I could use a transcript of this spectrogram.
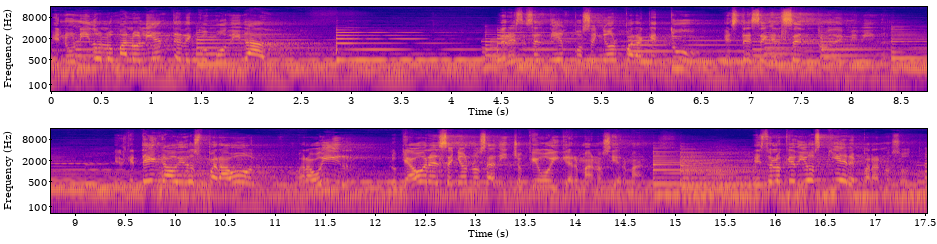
en un ídolo maloliente de comodidad. Pero este es el tiempo, Señor, para que tú estés en el centro de mi vida que tenga oídos para, para oír lo que ahora el Señor nos ha dicho que oiga, hermanos y hermanas. Esto es lo que Dios quiere para nosotros.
